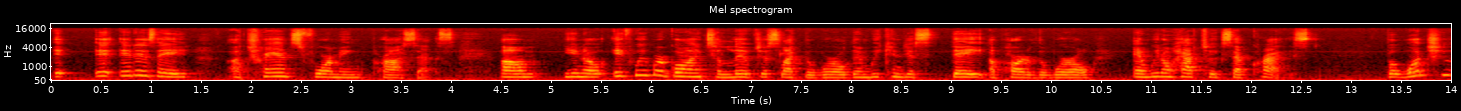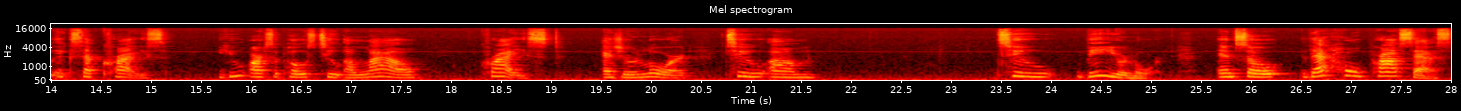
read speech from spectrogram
it, it, it is a, a transforming process. Um, you know, if we were going to live just like the world, then we can just stay a part of the world and we don't have to accept Christ. But once you accept Christ, you are supposed to allow Christ as your Lord to um, to be your Lord. And so that whole process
